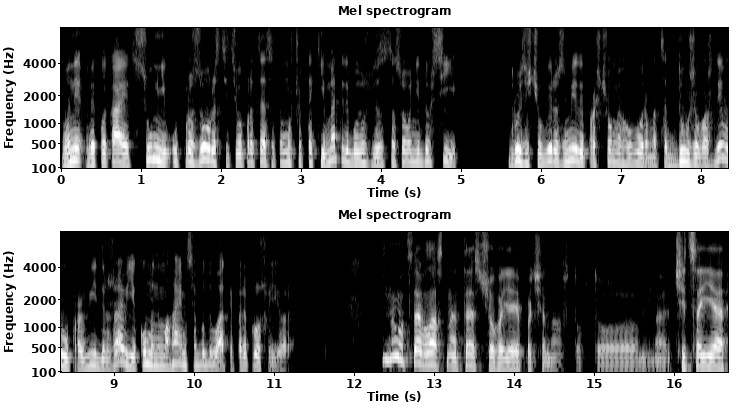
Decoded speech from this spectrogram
вони викликають сумнів у прозорості цього процесу, тому що такі методи будуть застосовані до всіх. Друзі, щоб ви розуміли, про що ми говоримо. Це дуже важливо у правовій державі, яку ми намагаємося будувати. Перепрошую, Ігоре. Ну, це власне те, з чого я і починав. Тобто, е, чи це є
